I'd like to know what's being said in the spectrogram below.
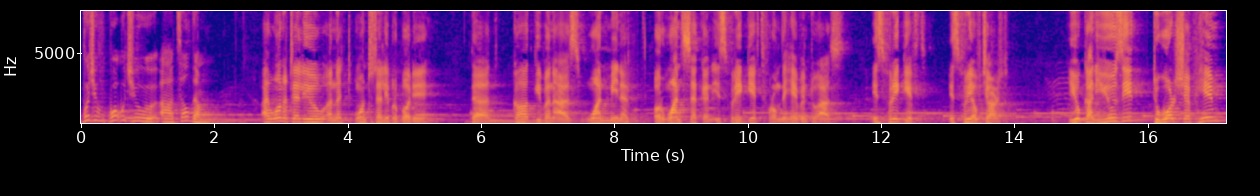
Would you, what would you uh, tell them? I want to tell you, and I want to tell everybody that God given us one minute or one second is free gift from the heaven to us. It's free gift. It's free of charge. You can use it to worship Him,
